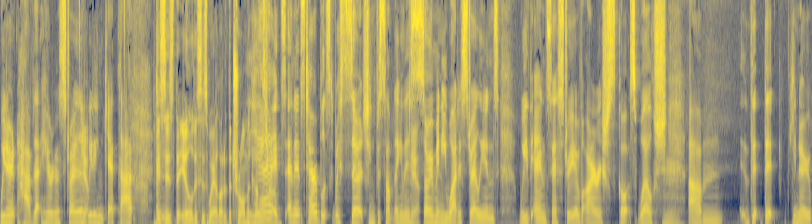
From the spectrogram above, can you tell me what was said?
We don't have that here in Australia. Yeah. We didn't get that. This And- is the ill. This is where a lot of the trauma comes yeah, from. it's and it's terrible. It's, we're searching for something, and there's Yeah. so many white Australians with ancestry of Irish, Scots, Welsh, Hmm. um, that that you know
